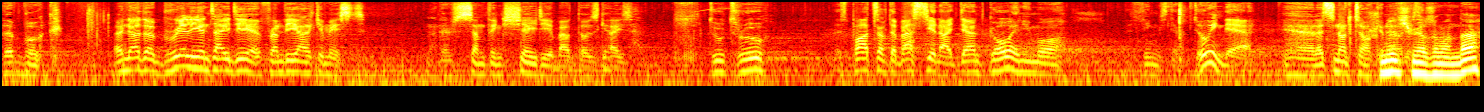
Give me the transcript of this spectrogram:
The book. Another brilliant idea from the alchemist. There's something shady about those guys. Too true. There's parts of the Bastion I daren't go anymore. The things they're doing there. Yeah, let's not talk Şunu about içmiyor o it. zaman da.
